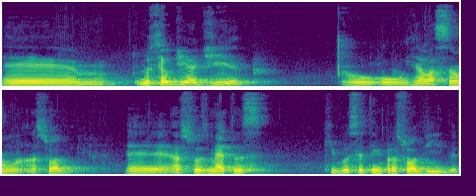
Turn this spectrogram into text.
é, no seu dia a dia. ou, ou em relação às sua, é, suas metas que você tem para a sua vida.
